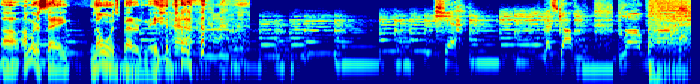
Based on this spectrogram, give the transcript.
Uh, I'm going to say no one's better than me. yeah. Let's go. Blow up.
